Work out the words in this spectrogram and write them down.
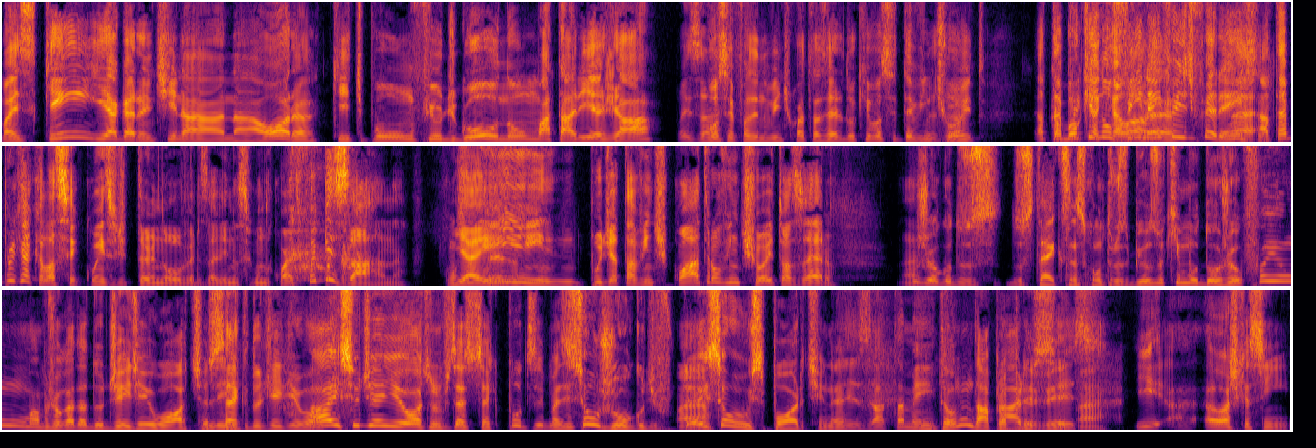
Mas quem ia garantir na, na hora que, tipo, um field goal não mataria já Pois é. você fazendo 24 a 0 do que você ter 28? Até Acabou porque que no aquela- fim nem é, fez é, diferença. até porque aquela sequência de turnovers ali no segundo quarto foi bizarra, né? Com e certeza. aí podia estar 24 ou 28 a 0. O jogo dos, dos Texans contra os Bills, o que mudou o jogo foi uma jogada do J.J. Watt o ali. sec do J.J. Watt. Ah, e se o J.J. Watt não fizesse sec? Putz, mas isso é o jogo, de, É. isso é o esporte, né? Exatamente. Então não dá pra Vários prever. É. E ah, eu acho que assim,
